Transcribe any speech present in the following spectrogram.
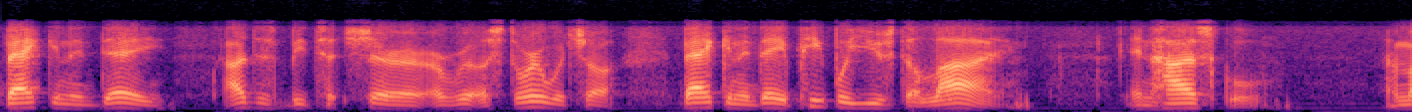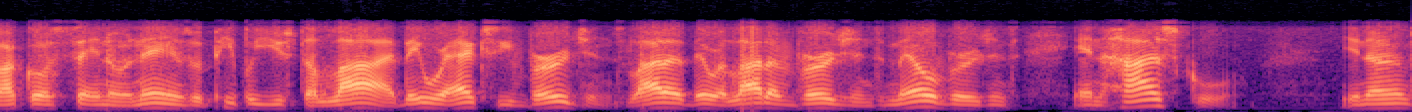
Back in the day, I'll just be t- share a real story with y'all. Back in the day, people used to lie in high school I'm not going to say no names, but people used to lie. They were actually virgins. A lot of there were a lot of virgins, male virgins in high school. You know what I'm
